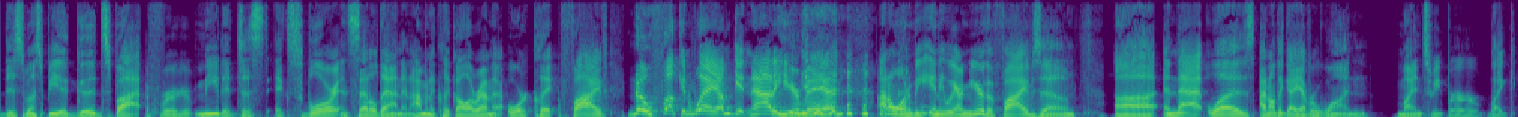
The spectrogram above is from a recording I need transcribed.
This must be a good spot for me to just explore and settle down, and I'm going to click all around that. Or click five. No fucking way. I'm getting out of here, man. I don't want to be anywhere near the five zone. Uh, and that was, I don't think I ever won Minesweeper like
